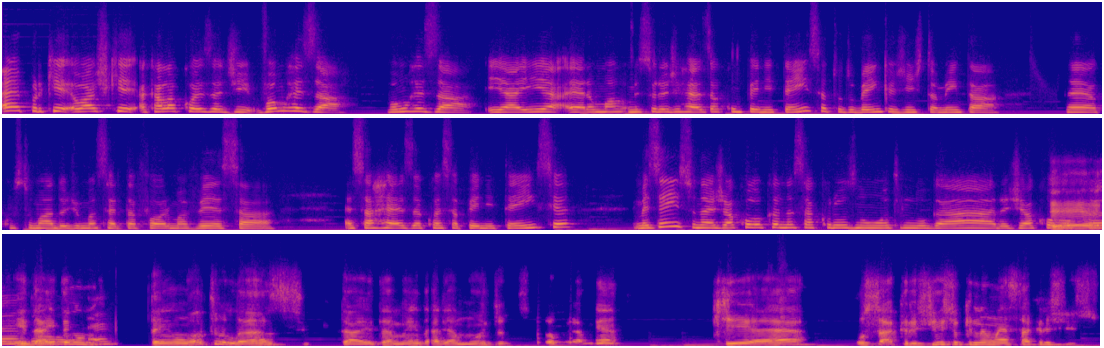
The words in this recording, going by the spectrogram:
É, porque eu acho que aquela coisa de vamos rezar, vamos rezar. E aí era uma mistura de reza com penitência, tudo bem que a gente também tá né, acostumado de uma certa forma a ver essa, essa reza com essa penitência. Mas é isso, né? Já colocando essa cruz num outro lugar, já colocando. É, e daí tem um, é tem um outro lance, que daí também daria muito desdobramento, que é o sacrifício que não é sacrifício.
